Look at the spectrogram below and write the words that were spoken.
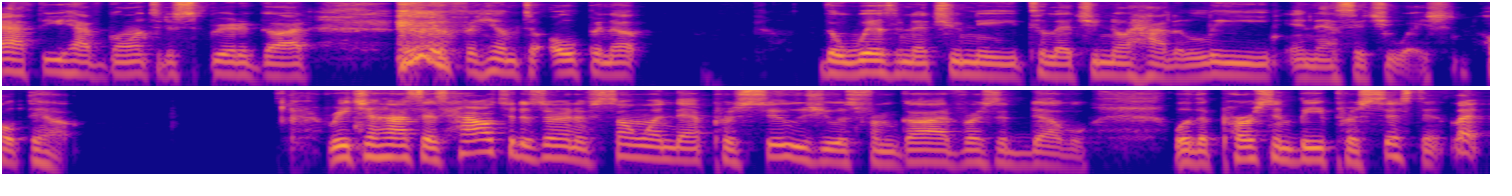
after you have gone to the Spirit of God for him to open up the wisdom that you need to let you know how to lead in that situation. Hope to help. Reaching High says, How to discern if someone that pursues you is from God versus the devil? Will the person be persistent? Like,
